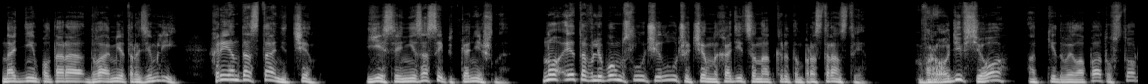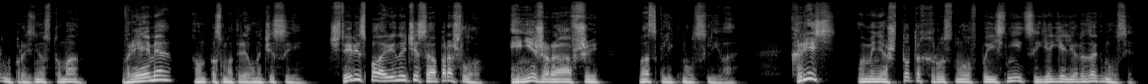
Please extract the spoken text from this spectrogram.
Над ним полтора-два метра земли. Хрен достанет чем. Если не засыпет, конечно. Но это в любом случае лучше, чем находиться на открытом пространстве. «Вроде все», — откидывая лопату в сторону, произнес Туман. «Время?» — он посмотрел на часы. «Четыре с половиной часа прошло. И не жравший!» — воскликнул Слива. «Хресь!» — у меня что-то хрустнуло в пояснице, я еле разогнулся.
